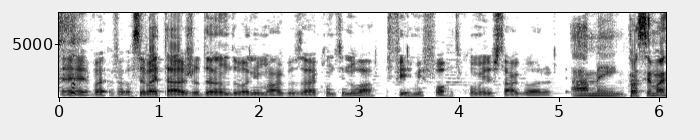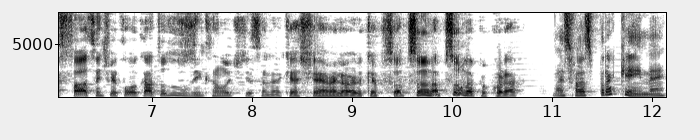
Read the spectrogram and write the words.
É, vai- você vai estar ajudando o Animagos a continuar firme e forte como ele está agora. Amém. Pra ser mais fácil, a gente vai colocar todos os links na notícia, né? Que acho que é melhor, que a pessoa, a pessoa, a pessoa não vai procurar. Mais fácil pra quem, né?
